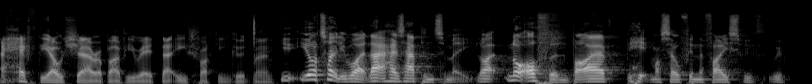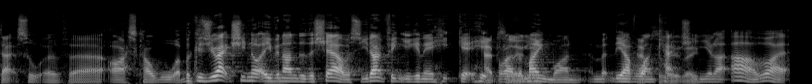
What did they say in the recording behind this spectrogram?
a hefty old shower above your head, that is fucking good, man. You, you're totally right. That has happened to me. Like not often, but I have hit myself in the face with with that sort of uh, ice cold water because you're actually not even under the shower, so you don't think you're going to get hit by the main one, and the other one catches you, and you're like, oh right,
